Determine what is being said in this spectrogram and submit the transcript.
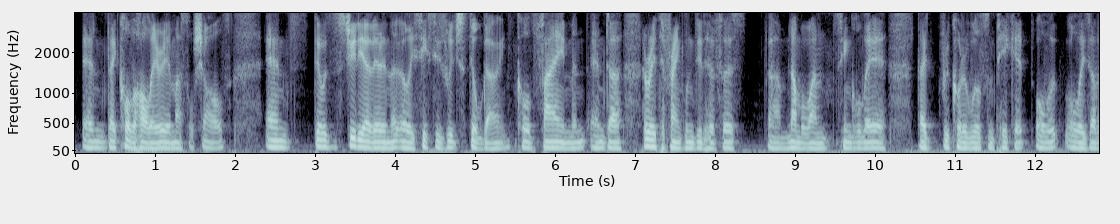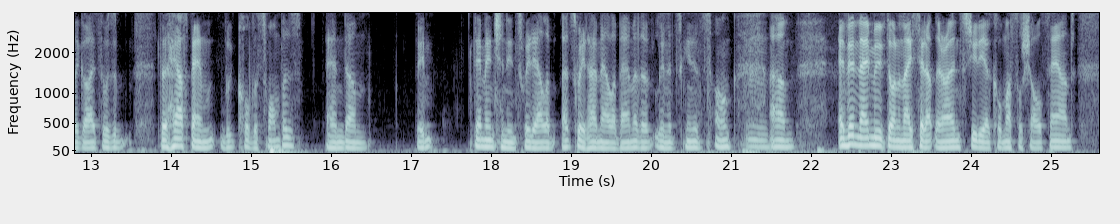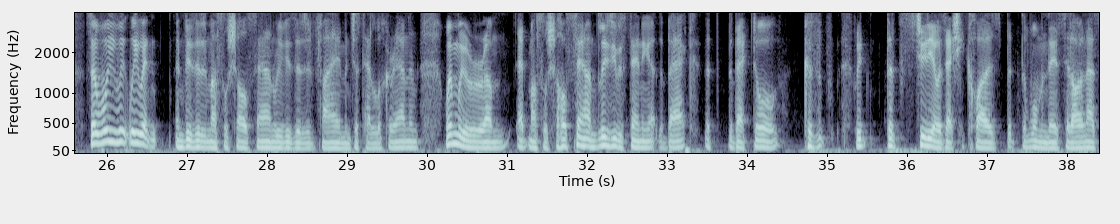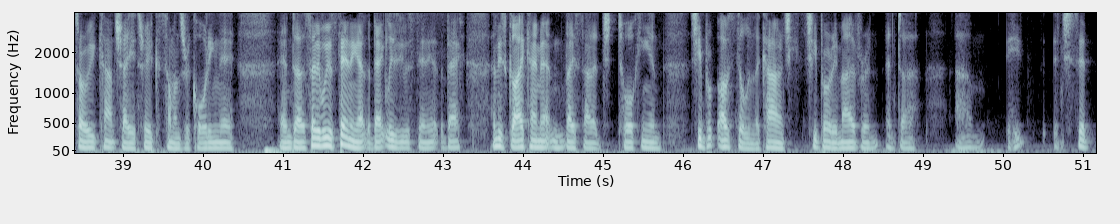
and they call the whole area Muscle Shoals. And there was a studio there in the early '60s, which is still going, called Fame, and and uh, Aretha Franklin did her first um, number one single there. They recorded Wilson Pickett, all all these other guys. There was a the house band called the Swampers, and um, they're mentioned in Sweet, uh, Sweet Home Alabama, the Lynyrd Skynyrd song. Um, and then they moved on and they set up their own studio called Muscle Shoals Sound. So we, we we went and visited Muscle Shoals Sound. We visited Fame and just had a look around. And when we were um, at Muscle Shoals Sound, Lizzie was standing at the back, at the back door, because we the studio was actually closed. But the woman there said, "Oh no, sorry, we can't show you through because someone's recording there." And uh, so we were standing at the back. Lizzie was standing at the back, and this guy came out and they started ch- talking. And she, I was still in the car, and she, she brought him over, and, and uh, um, he, and she said,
